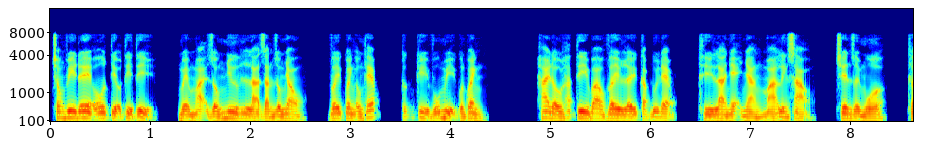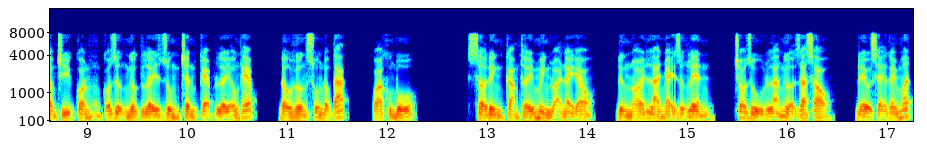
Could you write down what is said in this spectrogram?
Trong video tiểu tỷ tỷ, mềm mại giống như là rắn giống nhau vây quanh ống thép, cực kỳ vũ mị quấn quanh. Hai đầu hát ti bao vây lấy cặp đùi đẹp, thì là nhẹ nhàng mà linh xảo, trên dưới múa, thậm chí còn có dựng ngược lấy dùng chân kẹp lấy ống thép, đầu hướng xuống động tác, quá khủng bố. Sở đình cảm thấy mình loại này eo, đừng nói là nhảy dựng lên, cho dù là ngựa ra sau, đều sẽ gây mất,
